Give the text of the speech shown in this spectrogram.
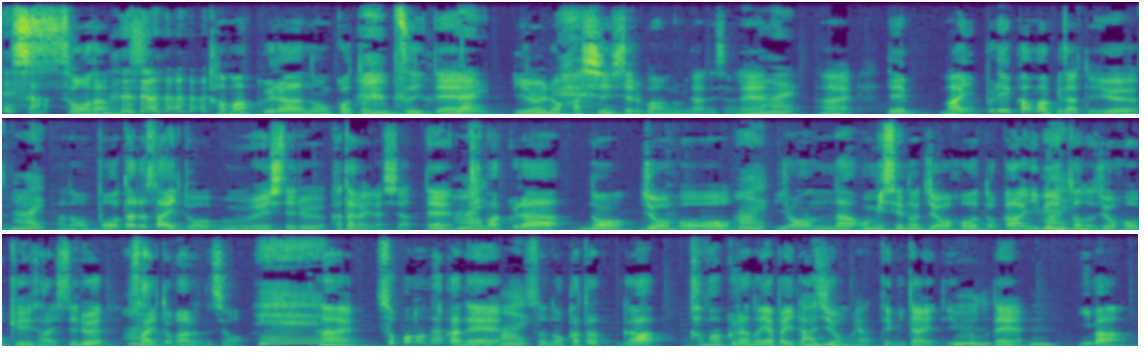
ですか、そうなんですよ。鎌倉のことについはいて、いろいろ発信してる番組なんですよね。はい。はい。で、マイプレ鎌倉という、はい。あの、ポータルサイトを運営している方がいらっしゃって、はい鎌倉の情報を、はいい、ろんなお店の情報とか、イベントの情報を掲載しているはいサイトがあるんですよ。へー。はい。そこの中で、はいその方が鎌倉のやっぱりラジオもやってみたいということで、うんうん今、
